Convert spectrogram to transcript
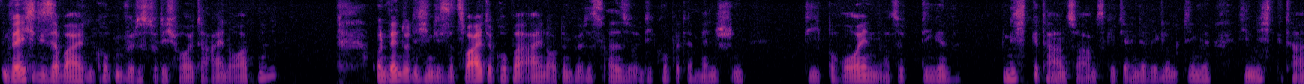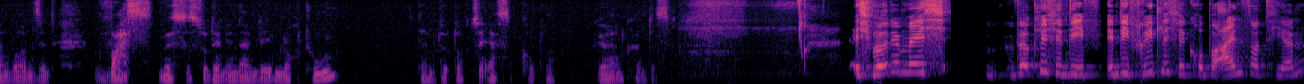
in welche dieser beiden Gruppen würdest du dich heute einordnen? Und wenn du dich in diese zweite Gruppe einordnen würdest, also in die Gruppe der Menschen, die bereuen, also Dinge nicht getan zu haben. Es geht ja in der Regel um Dinge, die nicht getan worden sind. Was müsstest du denn in deinem Leben noch tun, damit du doch zur ersten Gruppe gehören könntest? Ich würde mich wirklich in die, in die friedliche Gruppe einsortieren.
